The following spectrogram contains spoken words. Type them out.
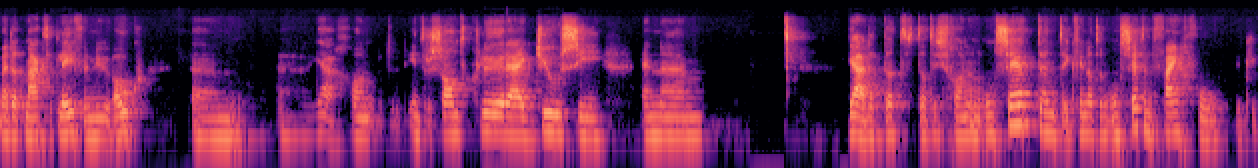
maar dat maakt het leven nu ook ehm, eh, ja, gewoon interessant, kleurrijk, juicy. En ehm, ja, dat, dat, dat is gewoon een ontzettend, ik vind dat een ontzettend fijn gevoel. Ik,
